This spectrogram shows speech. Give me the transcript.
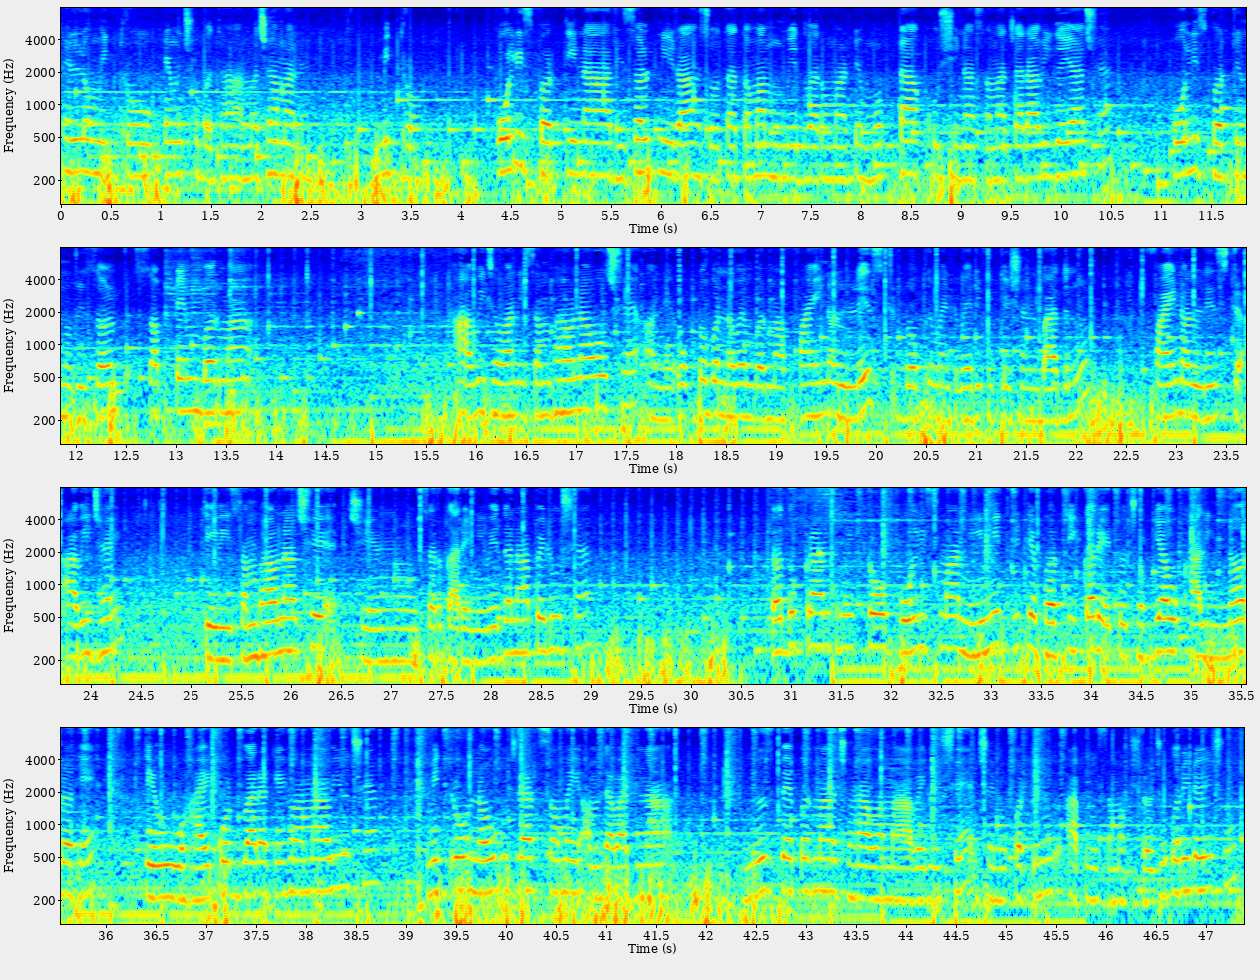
Hello મિત્રો, કેમ છો બધા? મજામાં ને? મિત્રો, પોલીસ ભરતીના રિઝલ્ટની રાહ જોતા તમામ ઉમેદવારો માટે મોટા ખુશીના સમાચાર આવી ગયા છે. પોલીસ ભરતીનું રિઝલ્ટ સપ્ટેમ્બરમાં આવી જવાની સંભાવનાઓ છે અને ઓક્ટોબર, નવેમ્બરમાં ફાઇનલ લિસ્ટ ડોક્યુમેન્ટ વેરિફિકેશન બાદનું ફાઇનલ લિસ્ટ આવી જાય તેવી સંભાવના છે, જેનું સરકારે નિવેદન આપેલું છે. તદુપરાંત મિત્રો પોલીસમાં નિયમિત રીતે ભરતી કરે તો જગ્યાઓ ખાલી ન રહે તેવું હાઈકોર્ટ દ્વારા કહેવામાં આવ્યું છે. મિત્રો નવ ગુજરાત સમય અમદાવાદના ન્યૂઝપેપરમાં જણાવવામાં આવેલું છે, જેનું કટિંગ આપની સમક્ષ રજૂ કરી રહી છું.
